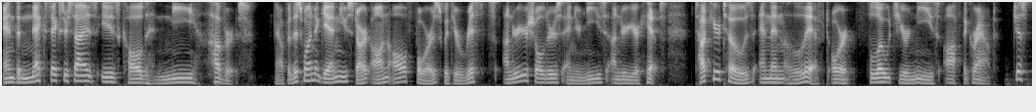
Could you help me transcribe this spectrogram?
And the next exercise is called knee hovers. Now, for this one, again, you start on all fours with your wrists under your shoulders and your knees under your hips. Tuck your toes and then lift or float your knees off the ground. Just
